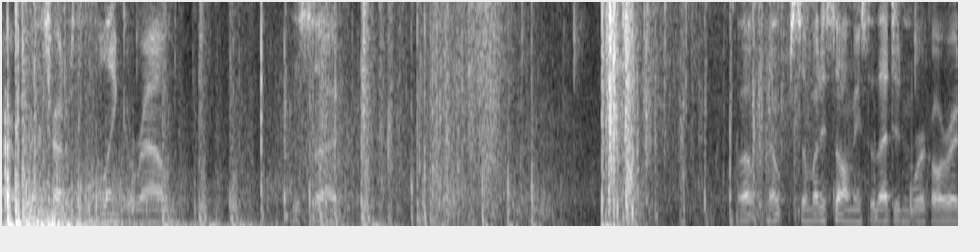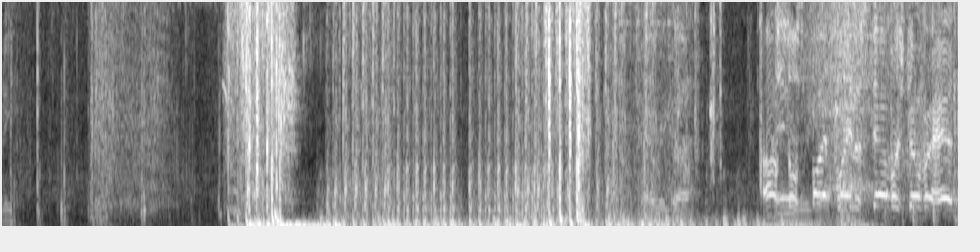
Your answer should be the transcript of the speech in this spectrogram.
Alright, we're gonna try to flank around this side. Oh, nope, somebody saw me, so that didn't work already. There we go. Hostile spy plane established overhead.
